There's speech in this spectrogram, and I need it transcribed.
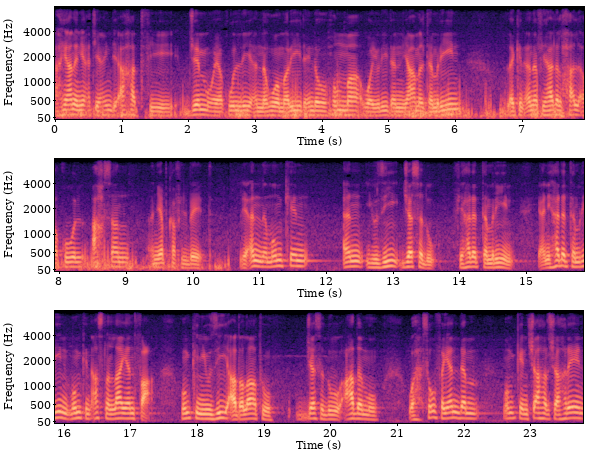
أحيانا يأتي عندي أحد في جيم ويقول لي أنه هو مريض عنده حمى ويريد أن يعمل تمرين لكن أنا في هذا الحال أقول أحسن أن يبقى في البيت لأن ممكن أن يزيء جسده في هذا التمرين. يعني هذا التمرين ممكن أصلا لا ينفع. ممكن يزيء عضلاته جسده عظمه وسوف يندم ممكن شهر شهرين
